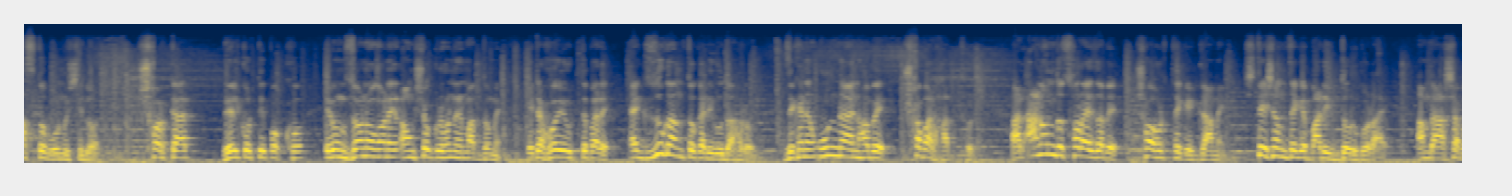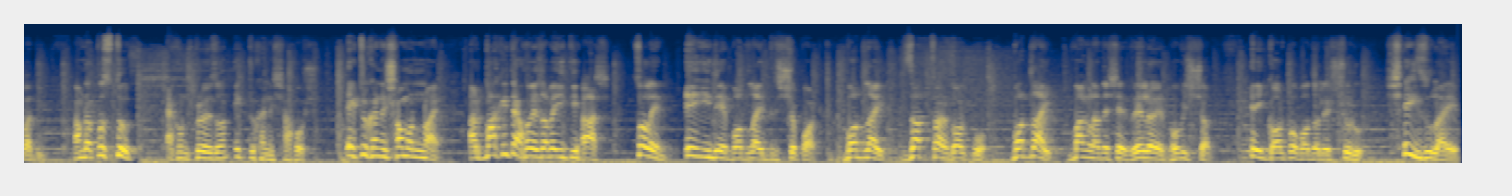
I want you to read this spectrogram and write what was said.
বাস্তব অনুশীলন। সরকার, রেল কর্তৃপক্ষ এবং জনগণের অংশগ্রহণের মাধ্যমে এটা হয়ে উঠতে পারে এক যুগান্তকারী উদাহরণ, যেখানে উন্নয়ন হবে সবার হাত ধরে আর আনন্দ ছড়ায় যাবে শহর থেকে গ্রামে, স্টেশন থেকে বাড়ির দোরগোড়ায়। আমরা আশাবাদী, আমরা প্রস্তুত, এখন প্রয়োজন একটুখানি সাহস। একটুখানি সমন্বয়, আর বাকিটা হয়ে যাবে ইতিহাস। চলেন এই ঈদে বদলাই দৃশ্যপট, বদলাই যাত্রার গল্প, বদলাই বাংলাদেশের রেলওয়ের ভবিষ্যৎ। এই গল্প বদলের শুরু সেই জুলাইয়ে,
